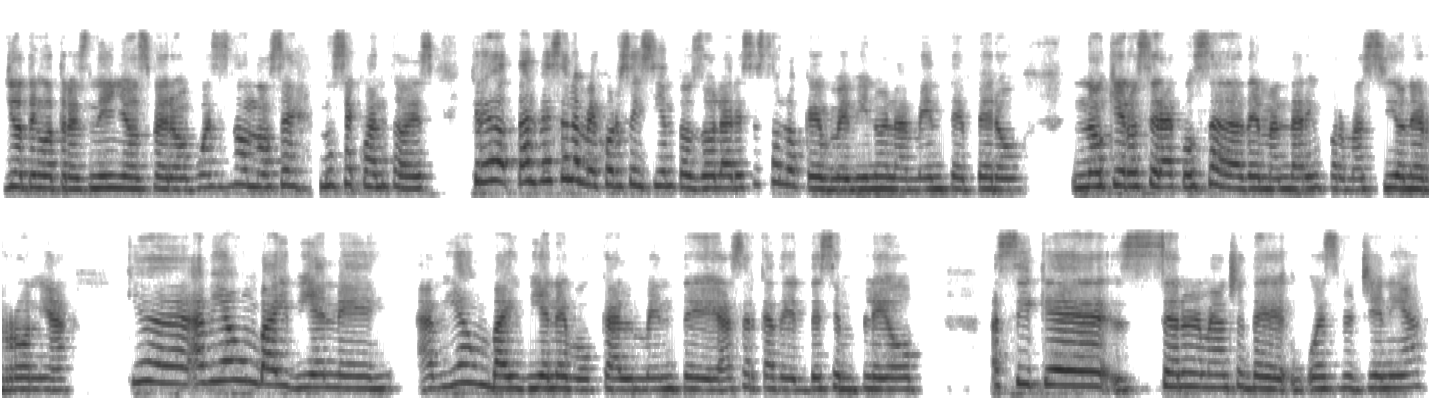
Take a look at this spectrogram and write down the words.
yo tengo tres niños, pero pues no, no sé, no sé cuánto es. Creo, tal vez a lo mejor 600 dólares, eso es lo que me vino en la mente, pero no quiero ser acusada de mandar información errónea. Que había un va y viene, había un va y viene vocalmente acerca del desempleo Así que Senator Manchin de West Virginia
